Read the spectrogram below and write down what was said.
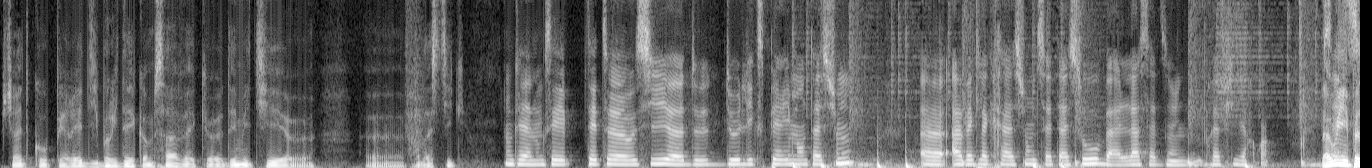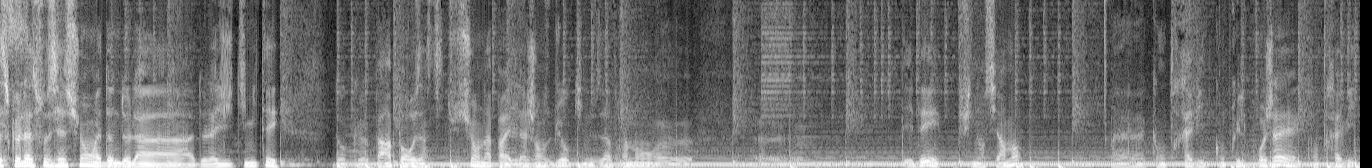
je dirais, de coopérer, d'hybrider comme ça avec des métiers fantastiques. Ok, donc c'est peut-être aussi de, de l'expérimentation avec la création de cet assaut. Bah, là, ça devient une vraie filière, quoi. Bah oui, parce que l'association, elle donne de la, de la légitimité. Donc euh, par rapport aux institutions, on a parlé de l'agence bio qui nous a vraiment euh, euh, aidé financièrement, qui ont très vite compris le projet, qui ont très vite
